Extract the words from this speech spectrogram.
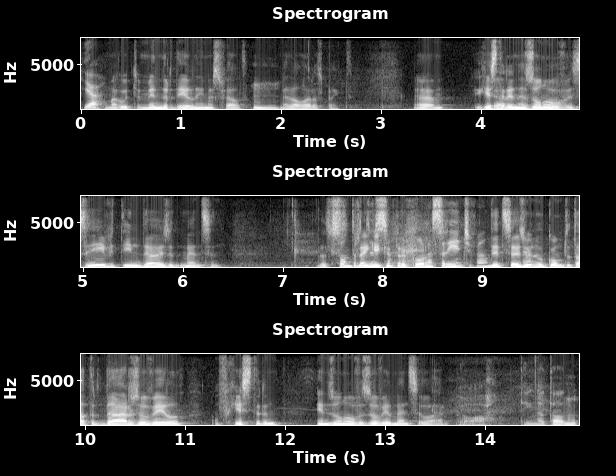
ja, Maar goed, een minder deelnemersveld, Mhm. met alle respect. Ehm, gisteren in Zonhoven, 17.000 mensen. Dat is denk ik het record. was er eentje van. Dit seizoen, Ja. hoe komt het dat er daar zoveel, of gisteren, in Zonhoven zoveel mensen waren? Ja, ik denk dat dat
